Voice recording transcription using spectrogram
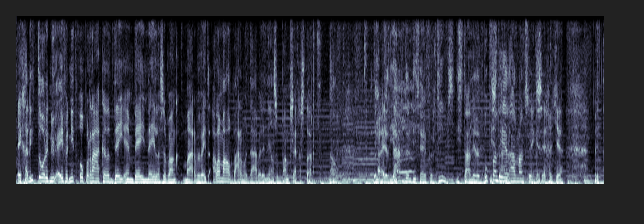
ik ga die toren nu even niet opraken. DNB, Nederlandse Bank. Maar we weten allemaal waarom we daar bij de Nederlandse Bank zijn gestart. Nou, die Ja, miljarden die zijn verdiend, die staan in het boek Die van de heer Armand Ik zeg het je, met.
